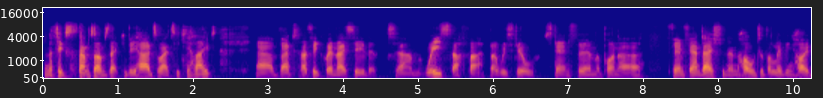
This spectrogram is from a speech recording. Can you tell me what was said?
and I think sometimes that can be hard to articulate. Uh, but I think when they see that um, we suffer, but we still stand firm upon a firm foundation and hold to the living hope,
